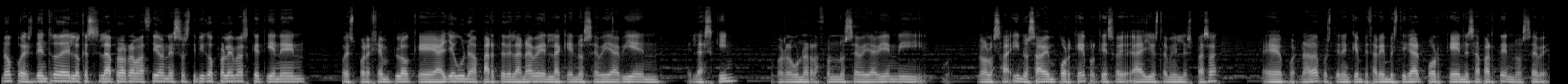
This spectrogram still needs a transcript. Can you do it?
no, pues dentro de lo que es la programación, esos típicos problemas que tienen, pues por ejemplo, que haya una parte de la nave en la que no se vea bien la skin, por alguna razón no se veía bien y no, lo y no saben por qué, porque eso a ellos también les pasa, eh, pues nada, pues tienen que empezar a investigar por qué en esa parte no se ve.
